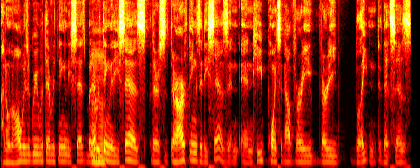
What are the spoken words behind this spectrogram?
I don't always agree with everything that he says, but everything that he says, there's there are things that he says, and and he points it out very very blatant that says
